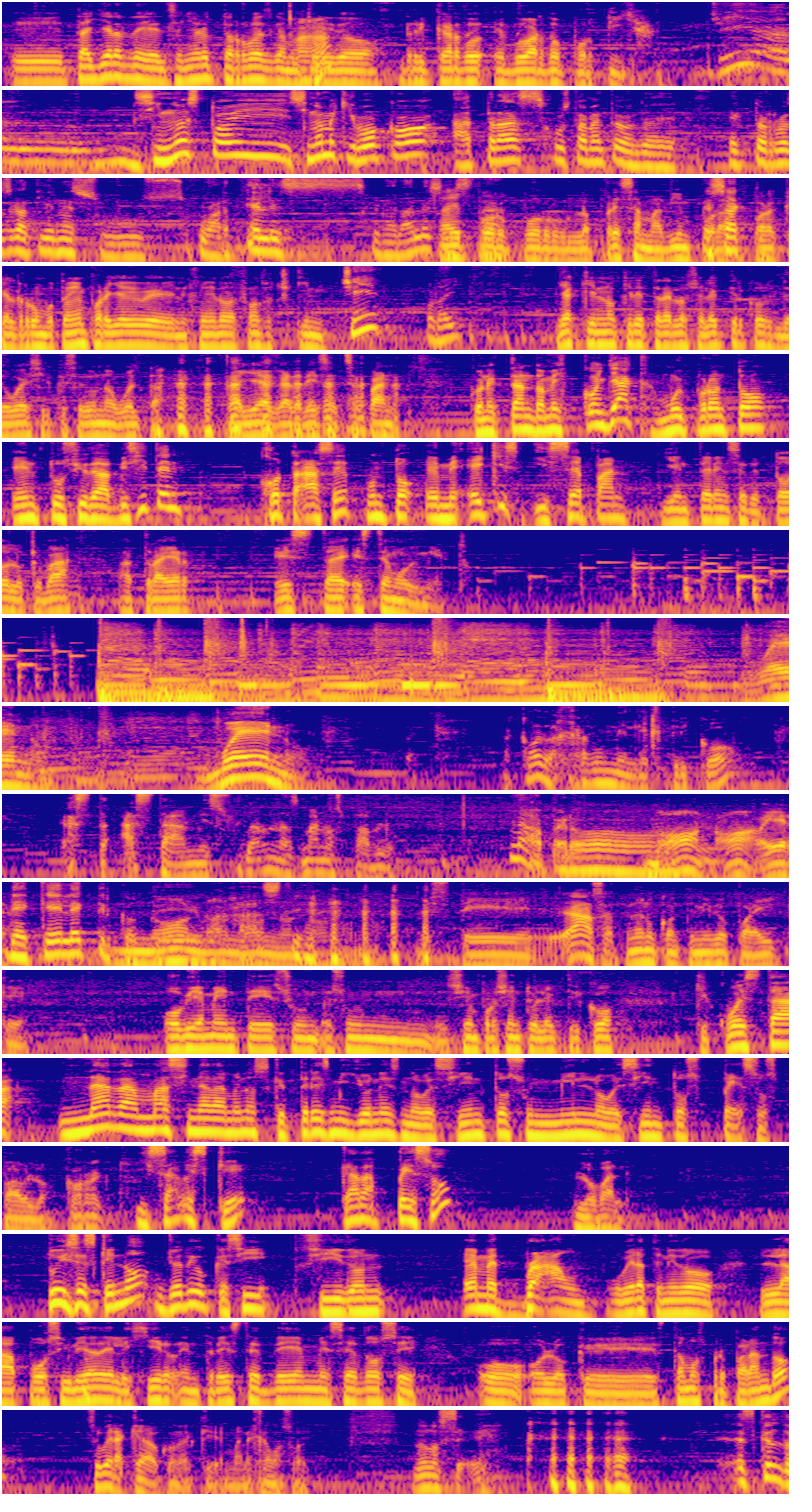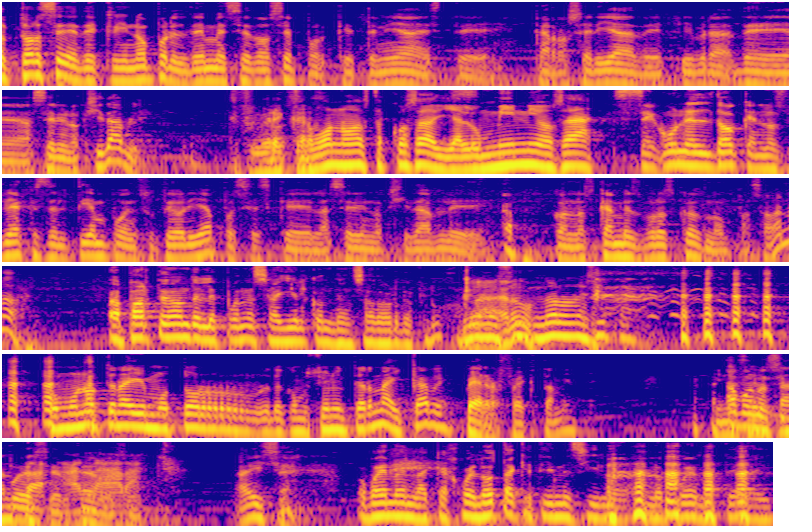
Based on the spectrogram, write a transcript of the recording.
eh, taller del señor Héctor Ruesga, mi Ajá. querido Ricardo Eduardo Portilla. Sí, al- si no estoy, si no me equivoco, atrás justamente donde Héctor Ruesga tiene sus cuarteles generales. Ahí está. por, por la presa Madín, por, Exacto. por aquel rumbo. También por allá vive el ingeniero Alfonso Chiquini. Sí, por ahí. Ya quien no quiere traer los eléctricos, le voy a decir que se dé una vuelta allá a Galerías Atzapán. Conectando a México con Jack muy pronto en tu ciudad. Visiten jac.mx y sepan y entérense de todo lo que va a traer esta, este movimiento. Bueno, bueno. Me acabo de bajar de un eléctrico. Hasta, hasta me sudaron las manos, Pablo. No, pero. No, no, a ver. ¿De qué eléctrico No, te no, no, no, no, no. Este, vamos a tener un contenido por ahí que obviamente es un, es un 100% eléctrico que cuesta nada más y nada menos que 3 millones 901 mil 900 pesos, Pablo. Correcto. ¿Y sabes qué? Cada peso lo vale. Tú dices que no, yo digo que sí. Si don Emmett Brown hubiera tenido la posibilidad de elegir entre este DMC-12 o, o lo que estamos preparando, se hubiera quedado con el que manejamos hoy. No lo sé. es que el doctor se declinó por el DMC-12 porque tenía este carrocería de fibra de acero inoxidable. Fibra de carbono, esta cosa y aluminio, o sea, Según el doc en los viajes del tiempo, en su teoría, pues es que el acero inoxidable con los cambios bruscos no pasaba nada. Aparte, ¿dónde le pones ahí el condensador de flujo? no, Claro. no lo necesita. Como no trae motor de combustión interna, y cabe perfectamente. Sin ah, bueno, sí puede ser. claro, sí. Ahí sí. O bueno, en la cajuelota que tiene, sí lo, lo puede meter ahí.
